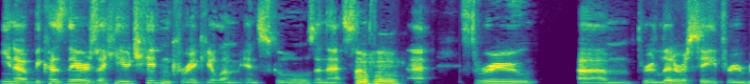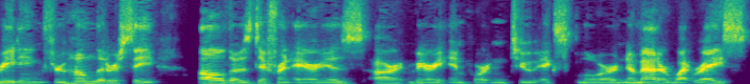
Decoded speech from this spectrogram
you know, because there's a huge hidden curriculum in schools, and that's something mm-hmm. that through um, through literacy, through reading, through home literacy, all those different areas are very important to explore no matter what race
